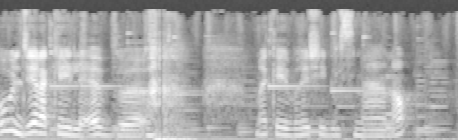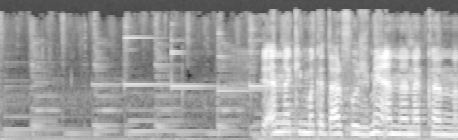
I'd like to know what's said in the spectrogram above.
وولدي راه كيلعب. ما كيبغيش يجلس معانا. لأن كما كتعرفوا جميع أننا كان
